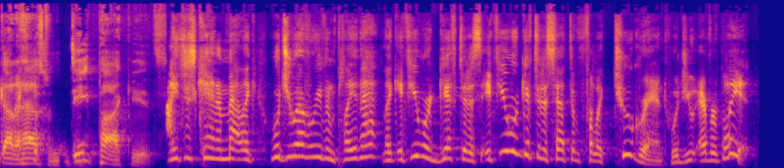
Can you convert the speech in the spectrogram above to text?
Gotta have some deep pockets. I just can't imagine. Like, would you ever even play that? Like, if you were gifted a, if you were gifted a set for like two grand, would you ever play it?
